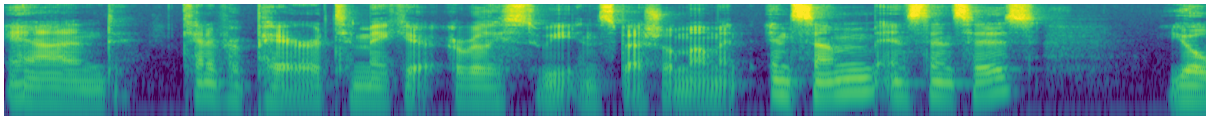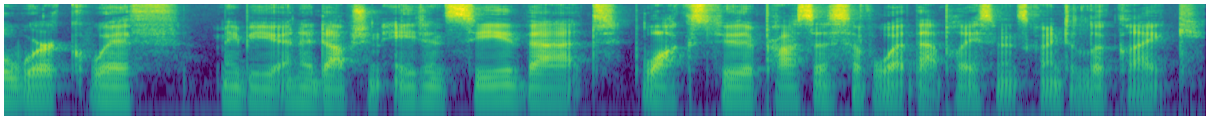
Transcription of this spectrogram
and kind of prepare to make it a really sweet and special moment. In some instances, you'll work with maybe an adoption agency that walks through the process of what that placement is going to look like,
